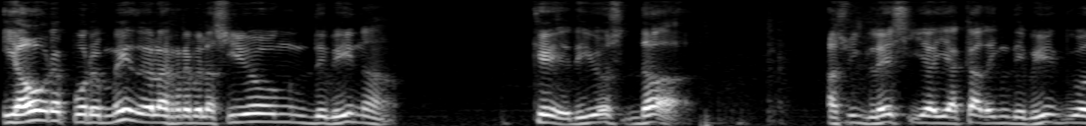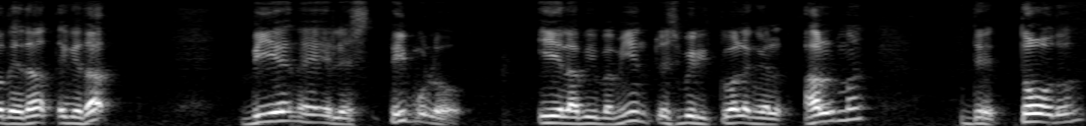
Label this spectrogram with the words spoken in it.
Y ahora por medio de la revelación divina que Dios da a su iglesia y a cada individuo de edad en edad, viene el estímulo y el avivamiento espiritual en el alma de todo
